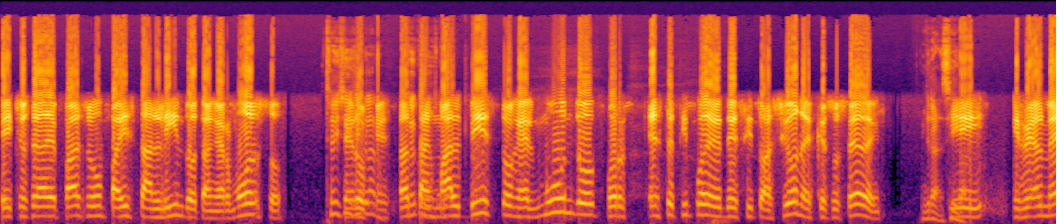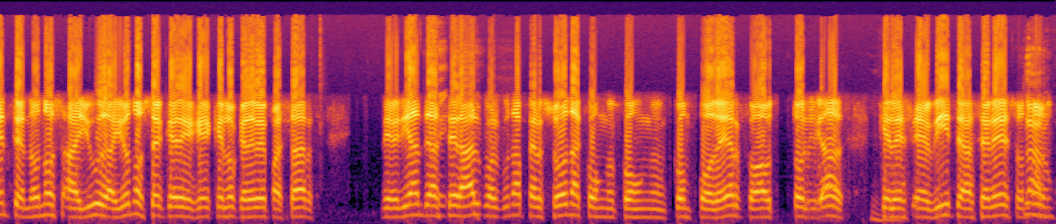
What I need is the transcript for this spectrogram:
Dicho sea de paso, un país tan lindo, tan hermoso, Sí, sí, sí, pero claro. que está Estoy tan mal visto en el mundo por este tipo de, de situaciones que suceden. Gracias. Y, y realmente no nos ayuda. Yo no sé qué, qué, qué es lo que debe pasar. Deberían de hacer algo, alguna persona con, con, con poder, con autoridad, que les evite hacer eso. Claro. No,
